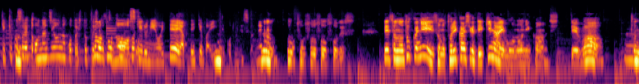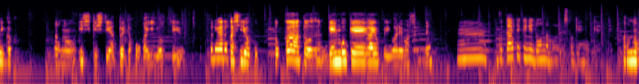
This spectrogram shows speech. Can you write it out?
結局それと同じようなことを一つ一つのスキルにおいてやっていけばいいってことですよね。うん、そうそうそうそうそうです。で、その特にその取り返しができないものに関しては、とにかく、あの、意識してやっといた方がいいよっていう。それがだから視力とか、あと言語系がよく言われますよね。うーん具体的にどんなものですか？言語系って。あの、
